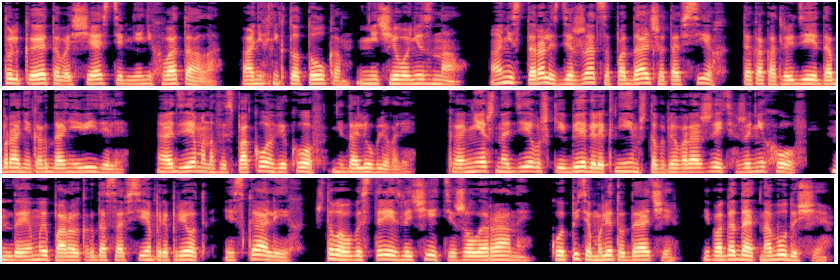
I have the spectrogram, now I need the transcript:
Только этого счастья мне не хватало. О них никто толком ничего не знал. Они старались держаться подальше ото всех, так как от людей добра никогда не видели, а демонов испокон веков недолюбливали. Конечно, девушки бегали к ним, чтобы приворожить женихов. Да и мы порой, когда совсем припрет, искали их, чтобы побыстрее излечить тяжелые раны, купить амулет удачи и погадать на будущее.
